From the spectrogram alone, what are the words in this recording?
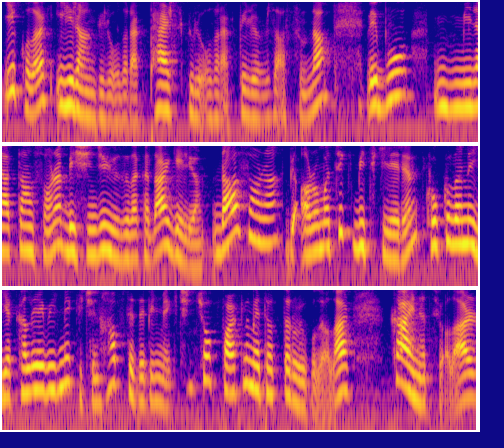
ilk olarak İran gülü olarak, Pers gülü olarak biliyoruz aslında. Ve bu milattan sonra 5. yüzyıla kadar geliyor. Daha sonra bir aromatik bitkilerin kokularını yakalayabilmek için, hapsedebilmek için çok farklı metotlar uyguluyorlar. Kaynatıyorlar,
